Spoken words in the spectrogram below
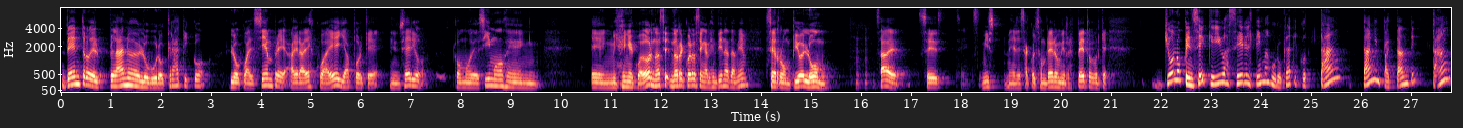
dentro del plano de lo burocrático, lo cual siempre agradezco a ella porque en serio, como decimos en, en, en Ecuador, no, sé, no recuerdo si en Argentina también, se rompió el lomo, ¿sabes? Se, me le saco el sombrero, mi respeto, porque yo no pensé que iba a ser el tema burocrático tan, tan impactante, tan...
